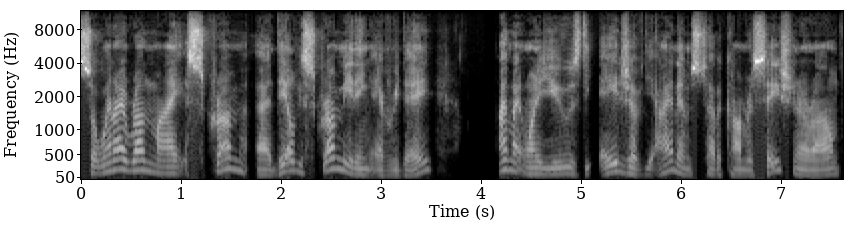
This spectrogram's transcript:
So when I run my Scrum, uh, daily Scrum meeting every day, I might want to use the age of the items to have a conversation around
